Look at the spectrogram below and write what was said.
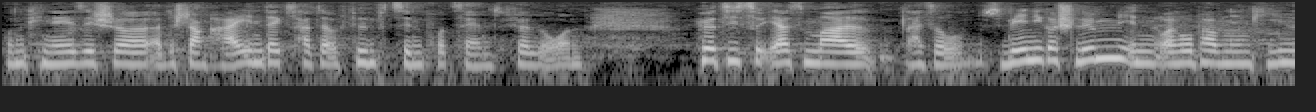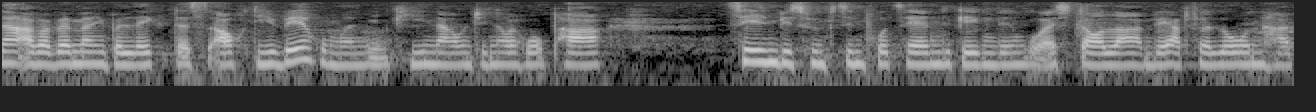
und chinesische, also Shanghai-Index hatte 15 Prozent verloren. hört sich zuerst mal, also ist weniger schlimm in Europa und in China, aber wenn man überlegt, dass auch die Währungen in China und in Europa 10 bis 15 Prozent gegen den US-Dollar Wert verloren hat.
